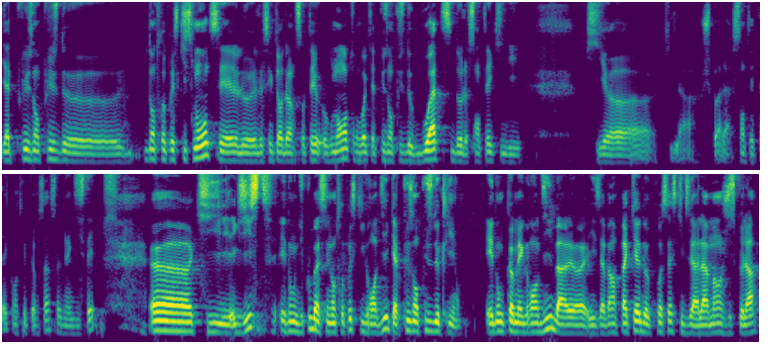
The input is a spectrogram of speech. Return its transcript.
il y a de plus en plus d'entreprises qui se montent, le, le, secteur de la santé augmente, on voit qu'il y a de plus en plus de boîtes de la santé qui, qui, euh, qui la, je sais pas, la santé tech, un truc comme ça, ça a bien existé, euh, qui existe. Et donc, du coup, bah, c'est une entreprise qui grandit et qui a de plus en plus de clients. Et donc, comme elle grandit, bah, euh, ils avaient un paquet de process qu'ils faisaient à la main jusque-là,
